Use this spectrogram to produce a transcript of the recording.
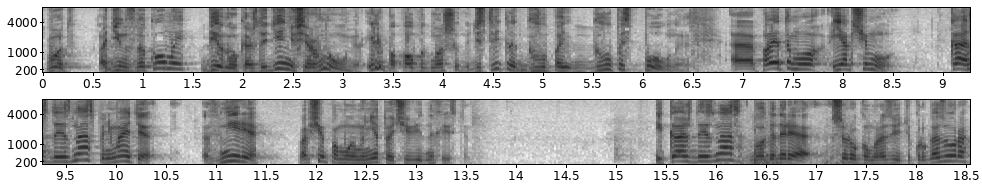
вот один знакомый бегал каждый день и все равно умер. Или попал под машину. Действительно глупо, глупость полная. А, поэтому я к чему? Каждый из нас, понимаете, в мире вообще, по-моему, нет очевидных истин. И каждый из нас, благодаря широкому развитию кругозора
